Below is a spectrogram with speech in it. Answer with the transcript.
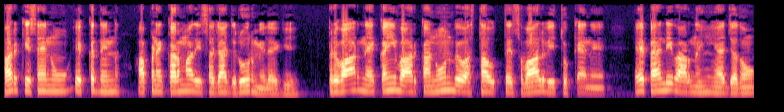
ਹਰ ਕਿਸੇ ਨੂੰ ਇੱਕ ਦਿਨ ਆਪਣੇ ਕਰਮਾਂ ਦੀ ਸਜ਼ਾ ਜ਼ਰੂਰ ਮਿਲੇਗੀ। ਪਰਿਵਾਰ ਨੇ ਕਈ ਵਾਰ ਕਾਨੂੰਨ ਵਿਵਸਥਾ ਉੱਤੇ ਸਵਾਲ ਵੀ ਚੁੱਕੇ ਨੇ। ਇਹ ਪਹਿਲੀ ਵਾਰ ਨਹੀਂ ਹੈ ਜਦੋਂ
